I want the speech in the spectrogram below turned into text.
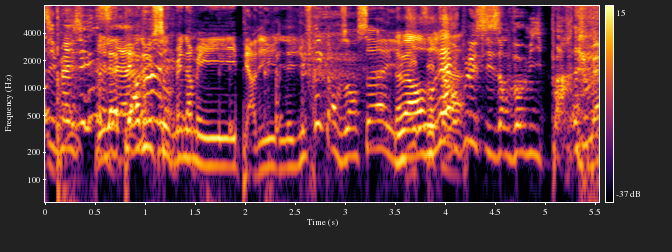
T'imagines Il c'est a perdu son. Mais non, mais il a perdu il a du fric en faisant ça. Il... Non, mais en vrai- En plus, ils ont vomi partout. Bah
